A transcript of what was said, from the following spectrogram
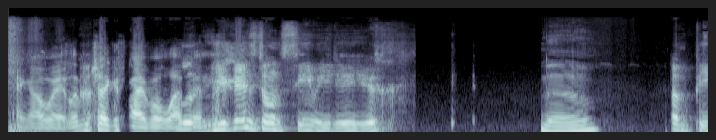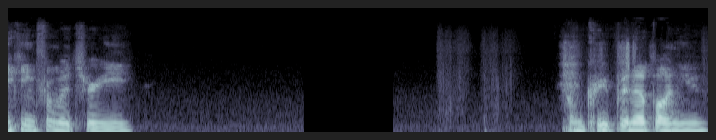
Hang on, wait. Let me check if I have a Well, weapon. you guys don't see me, do you? No. I'm peeking from a tree. I'm creeping up on you.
